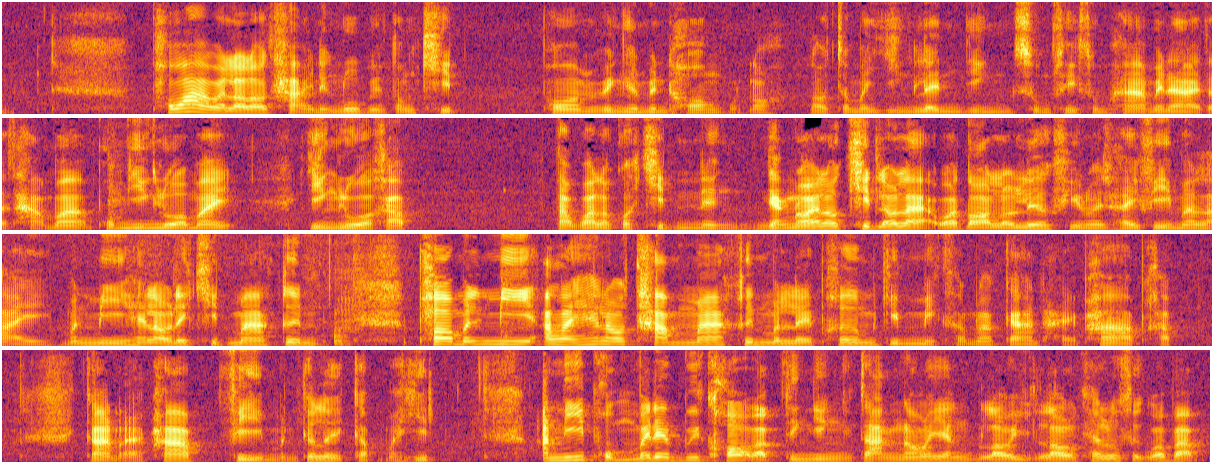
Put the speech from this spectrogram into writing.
เพราะว่าเวลาเราถ่ายหนึ่งรูปมันต้องคิด เพราะมันเป็นเงินเป็นทองหมดเนาะเราจะมายิงเล่นยิงสุ่มสี่สุ่มห้าไม่ได้ แต่ถามว่าผมยิงรัวไหมยิงรัวครับ แต่ว่าเราก็คิดหนึ่งอย่างน้อยเราคิดแล้วแหละว่าตอนเราเลือกฟิล์มเราใช้ฟิล์มอะไร มันมีให้เราได้คิดมากขึ้น พอมันมีอะไรให้เราทำมากขึ้นมันเลยเพิ่มกิมมิคสำหรับการถ่ายภาพครับการถ่ายภาพฟิล์มมันก็เลยกลับมาฮิต อันนี้ผมไม่ได้วิเคราะห์แบบจริงจังเนาะยังเราเราแค่รู้สึกว่าแบบ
